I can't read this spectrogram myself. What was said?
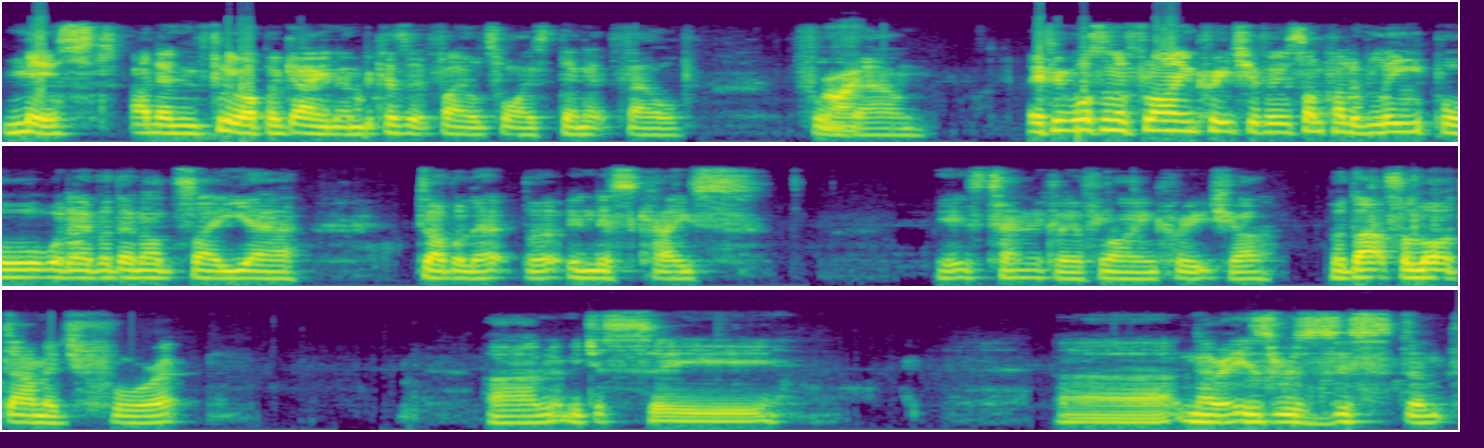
missed and then flew up again, and because it failed twice, then it fell full Right. down. If it wasn't a flying creature, if it was some kind of leap or whatever, then I'd say yeah, double it. But in this case, it's technically a flying creature, but that's a lot of damage for it. Um, let me just see. Uh, no, it is resistant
